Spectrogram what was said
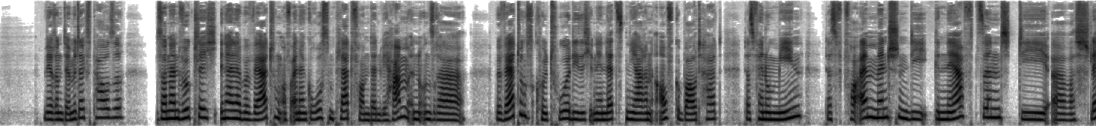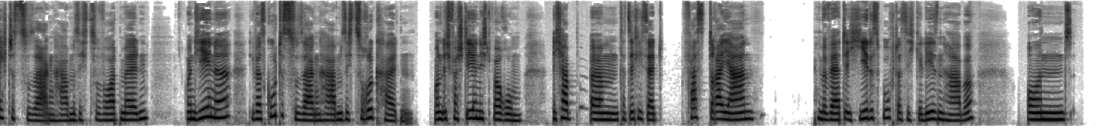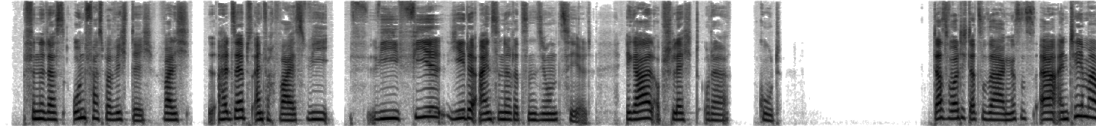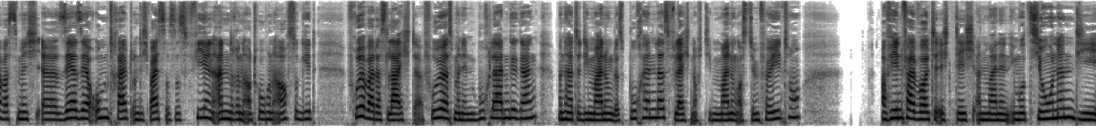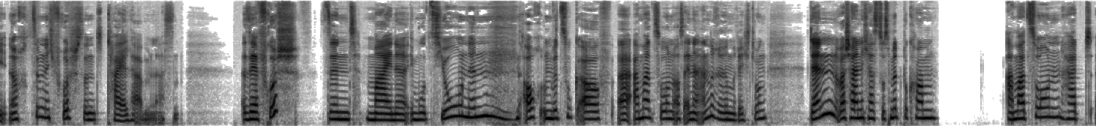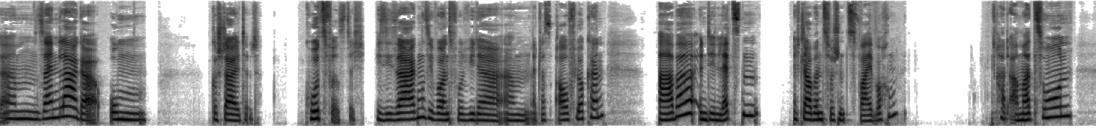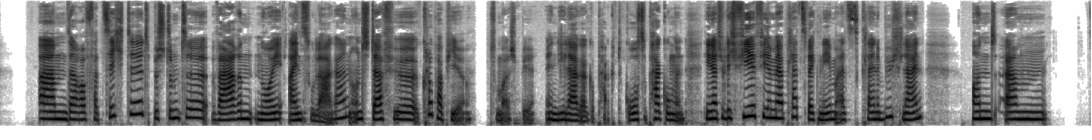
während der Mittagspause, sondern wirklich in einer Bewertung auf einer großen Plattform. Denn wir haben in unserer Bewertungskultur, die sich in den letzten Jahren aufgebaut hat, das Phänomen, dass vor allem Menschen, die genervt sind, die äh, was Schlechtes zu sagen haben, sich zu Wort melden und jene, die was Gutes zu sagen haben, sich zurückhalten. Und ich verstehe nicht warum. Ich habe ähm, tatsächlich seit fast drei Jahren bewerte ich jedes Buch, das ich gelesen habe und finde das unfassbar wichtig, weil ich halt selbst einfach weiß, wie, wie viel jede einzelne Rezension zählt. Egal ob schlecht oder gut. Das wollte ich dazu sagen. Es ist äh, ein Thema, was mich äh, sehr, sehr umtreibt und ich weiß, dass es vielen anderen Autoren auch so geht. Früher war das leichter. Früher ist man in den Buchladen gegangen, man hatte die Meinung des Buchhändlers, vielleicht noch die Meinung aus dem Feuilleton. Auf jeden Fall wollte ich dich an meinen Emotionen, die noch ziemlich frisch sind, teilhaben lassen. Sehr frisch sind meine Emotionen auch in Bezug auf äh, Amazon aus einer anderen Richtung. Denn wahrscheinlich hast du es mitbekommen, Amazon hat ähm, sein Lager umgestaltet. Kurzfristig. Wie sie sagen, sie wollen es wohl wieder ähm, etwas auflockern. Aber in den letzten, ich glaube inzwischen zwei Wochen, hat Amazon ähm, darauf verzichtet, bestimmte Waren neu einzulagern und dafür Klopapier zum Beispiel in die Lager gepackt. Große Packungen, die natürlich viel, viel mehr Platz wegnehmen als kleine Büchlein. Und ähm,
